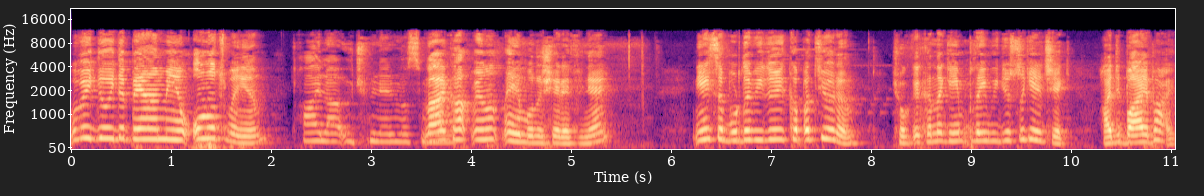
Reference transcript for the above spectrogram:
Bu videoyu da beğenmeyi unutmayın. Hala 3000 elmasım var. Like atmayı unutmayın bunun şerefine. Neyse burada videoyu kapatıyorum. Çok yakında gameplay videosu gelecek. Hadi bay bay.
